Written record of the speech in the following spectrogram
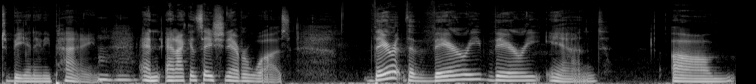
to be in any pain mm-hmm. and and i can say she never was there at the very very end um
